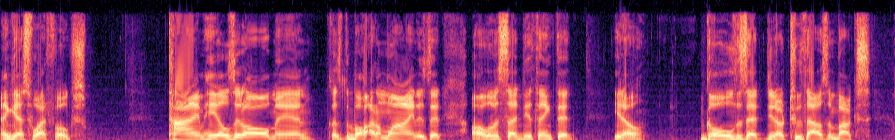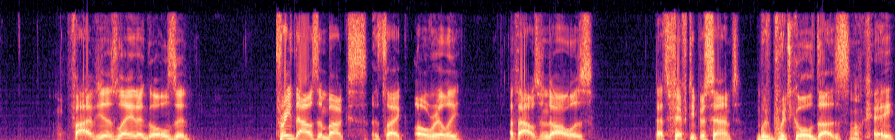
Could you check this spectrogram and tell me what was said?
And guess what, folks? Time heals it all, man. Because the bottom line is that all of a sudden you think that, you know, gold is at, you know, 2,000 bucks. Five years later, gold's at 3,000 bucks. It's like, oh, really? $1,000. That's 50%, which gold does, okay?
